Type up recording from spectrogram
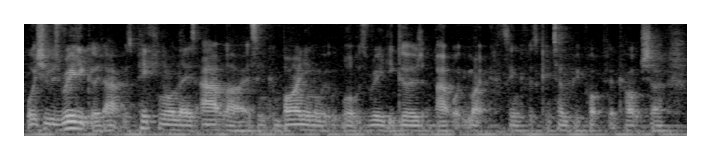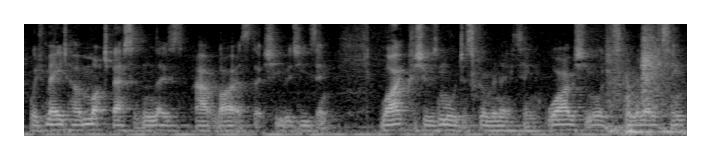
what she was really good at was picking on those outliers and combining with what was really good about what you might think of as contemporary popular culture, which made her much better than those outliers that she was using. Why? Because she was more discriminating. Why was she more discriminating?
